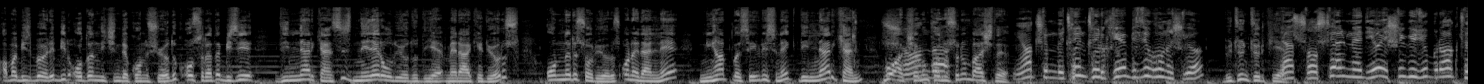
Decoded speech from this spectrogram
ama biz böyle bir odanın içinde konuşuyorduk. O sırada bizi dinlerken siz neler oluyordu diye merak ediyoruz. Onları soruyoruz. O nedenle Nihat'la Sivrisinek dinlerken bu Şu akşamın anda- konusunun başlığı. Nihat'cığım bütün Türkiye bizi konuşuyor. Bütün Türkiye. Ya sosyal medya işi gücü bıraktı.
